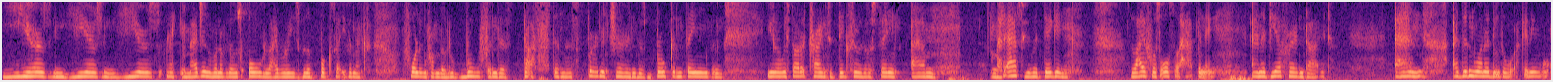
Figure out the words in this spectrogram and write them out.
years and years and years. Like imagine one of those old libraries where the books are even like falling from the roof and there's dust and there's furniture and there's broken things. And you know we started trying to dig through those things. Um, but as we were digging life was also happening and a dear friend died. And i didn't want to do the work anymore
